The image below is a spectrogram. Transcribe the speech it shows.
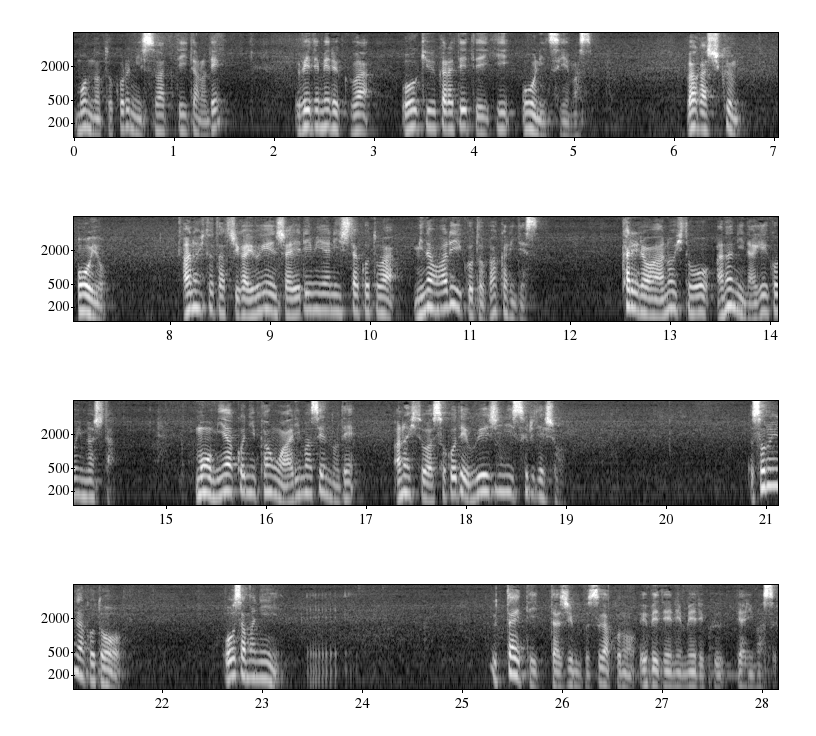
門のところに座っていたのでエベデメルクは王宮から出て行き王に告げます。我が主君王よあの人たちが預言者エレミアにしたことは皆悪いことばかりです。彼らはあの人を穴に投げ込みました。もう都にパンはありませんのであの人はそこで飢え死にするでしょう。そのようなことを王様に、えー、訴えていった人物がこのエベデネメルクであります。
